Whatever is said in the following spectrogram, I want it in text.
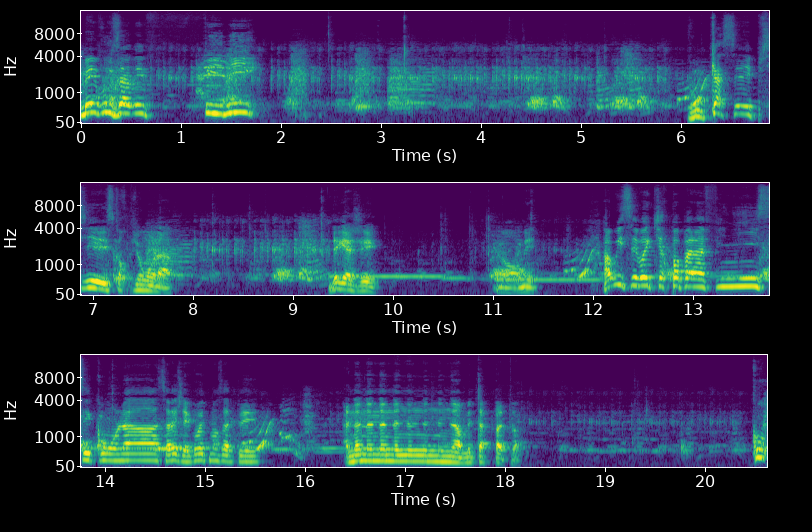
Mais vous avez fini Vous me cassez les pieds, scorpion, là. Dégagez. Non, mais... Ah oui, c'est vrai qu'il repop à l'infini, ces cons-là. C'est vrai, j'avais complètement zappé. Ah non, non, non, non, non, non, non, non, mais tape pas, toi. Quoi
